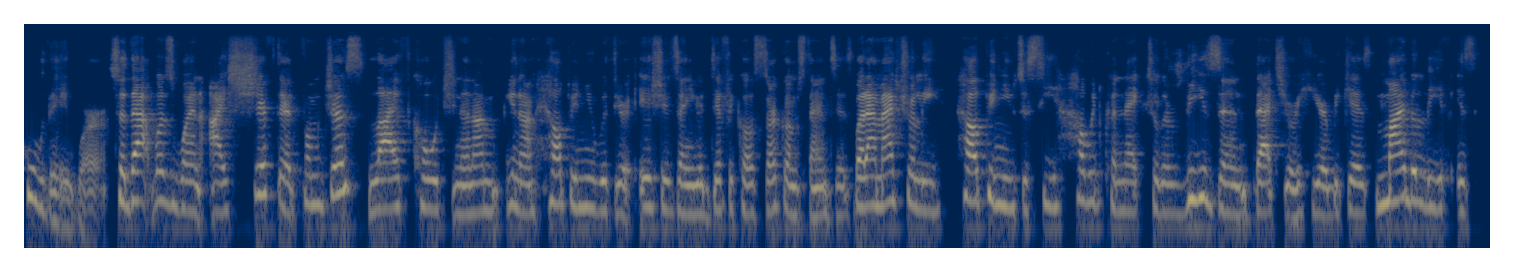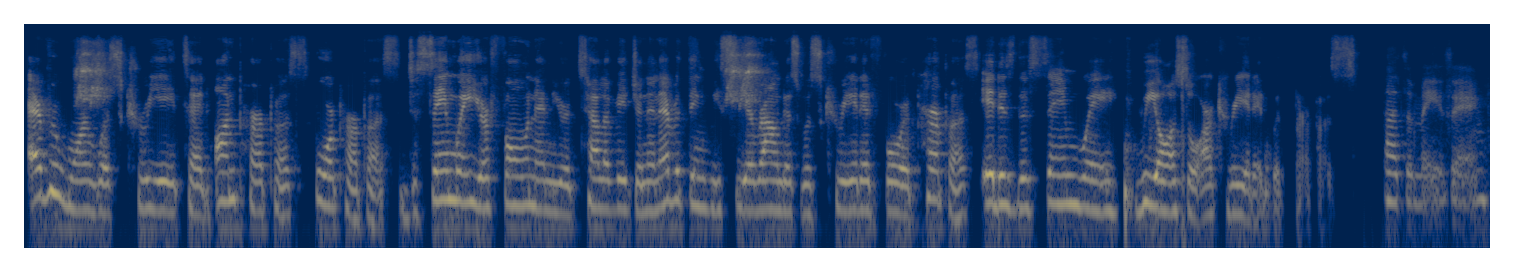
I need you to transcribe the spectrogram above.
who they were. So that was when I shifted from just life coaching and I'm, you know, I'm helping you with your issues and your difficult circumstances, but I'm actually helping you to see how it connects to the reason that you're here because my belief is everyone was created on purpose for purpose the same way your phone and your television and everything we see around us was created for a purpose it is the same way we also are created with purpose that's amazing.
